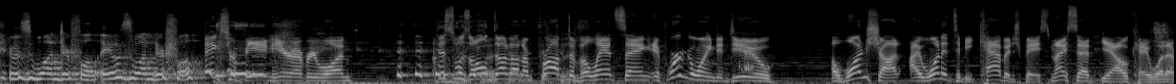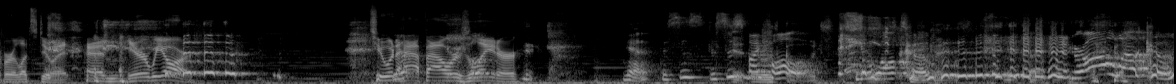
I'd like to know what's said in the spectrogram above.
It was wonderful. It was wonderful. Thanks for being here, everyone. This was all done on a prompt of Valanth saying, if we're going to do a one shot, I want it to be cabbage based, and I said, yeah, okay, whatever, let's do it. And here we are. Two and a half hours later. Yeah, this is this is It- my it fault. gold. You're welcome. You're all welcome.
